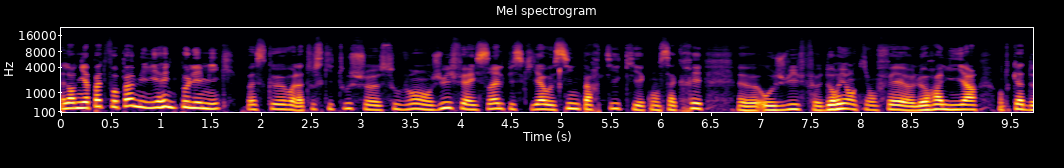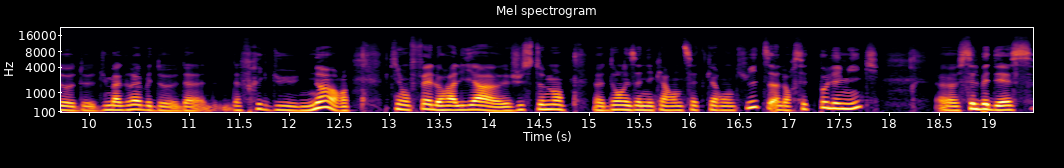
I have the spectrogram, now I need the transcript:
Alors il n'y a pas de faux pas, mais il y a une polémique, parce que voilà, tout ce qui touche euh, souvent aux Juifs et à Israël, puisqu'il y a aussi une partie qui est consacrée euh, aux Juifs d'Orient qui ont fait leur alia, en tout cas du Maghreb et d'Afrique du Nord, qui ont fait leur alia justement dans les années 47-48. Alors cette polémique, c'est le BDS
